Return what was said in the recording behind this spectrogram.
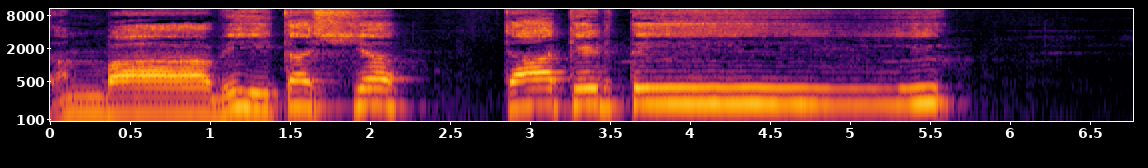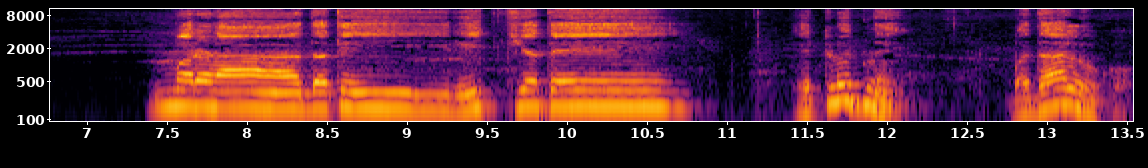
સંભાવિતસ્ય ચાકીર્તિ મરણાદતિરિચ્યતે એટલું જ નહીં, બધા લોકો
